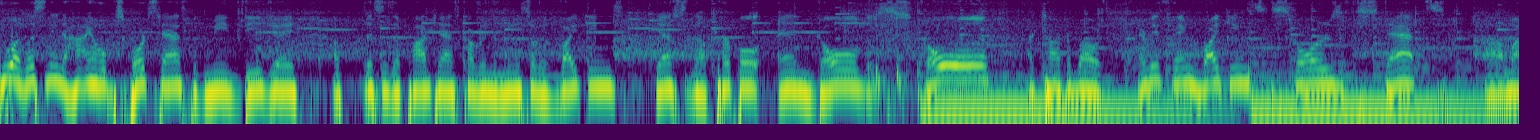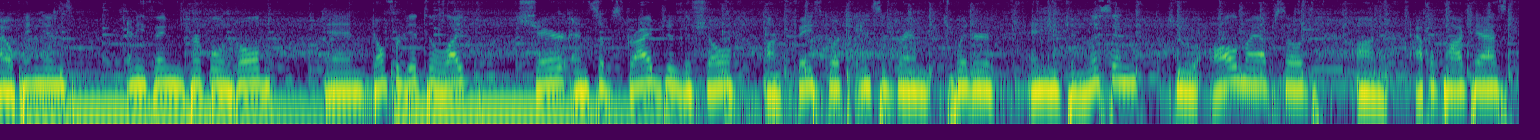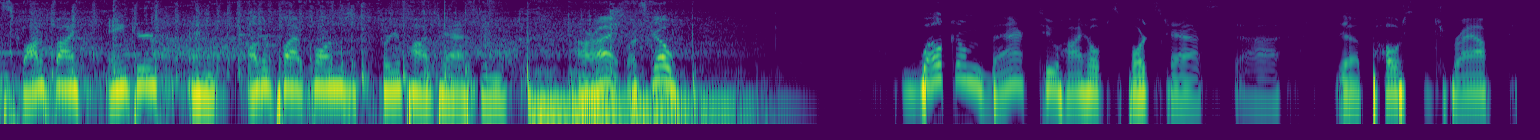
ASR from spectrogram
You are listening to High Hope Sportscast with me, DJ. Uh, this is a podcast covering the Minnesota Vikings. Yes, the purple and gold skull. I talk about everything Vikings, scores, stats, uh, my opinions, anything purple and gold. And don't forget to like, share, and subscribe to the show on Facebook, Instagram, Twitter, and you can listen to all my episodes on Apple Podcasts, Spotify, Anchor, and other platforms for your podcasting. All right, let's go. Welcome back to High Hope Sportscast, uh, the post draft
